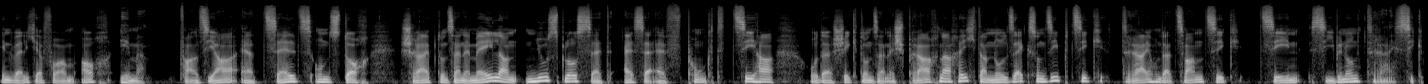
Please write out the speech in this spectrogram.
in welcher Form auch immer. Falls ja, erzählt's uns doch. Schreibt uns eine Mail an newsplus.srf.ch oder schickt uns eine Sprachnachricht an 076 320 1037.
